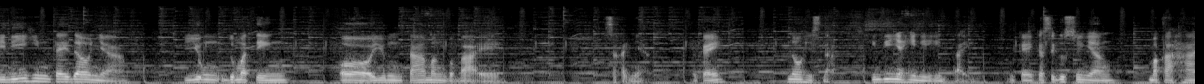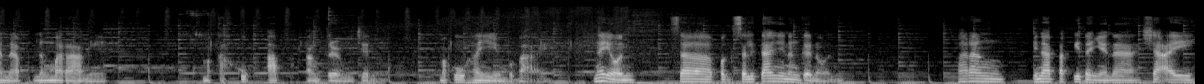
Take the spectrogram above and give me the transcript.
Hinihintay daw niya yung dumating o yung tamang babae sa kanya. Okay? No, he's not. Hindi niya hinihintay. Okay? Kasi gusto niyang makahanap ng marami, makahook up ang term dyan makuha niya yung babae. Ngayon, sa pagsalita niya ng ganon, parang pinapakita niya na siya ay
